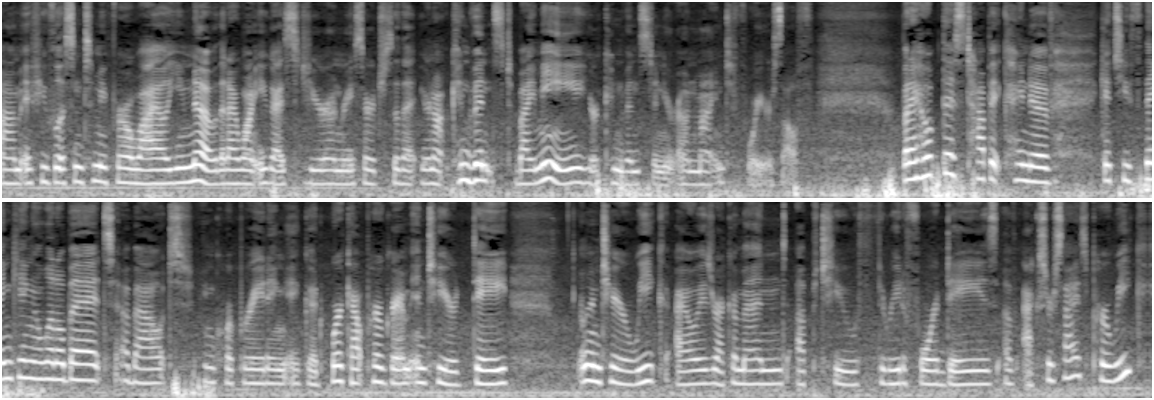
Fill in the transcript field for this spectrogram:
Um, if you've listened to me for a while, you know that I want you guys to do your own research so that you're not convinced by me, you're convinced in your own mind for yourself. But I hope this topic kind of gets you thinking a little bit about incorporating a good workout program into your day or into your week. I always recommend up to three to four days of exercise per week,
